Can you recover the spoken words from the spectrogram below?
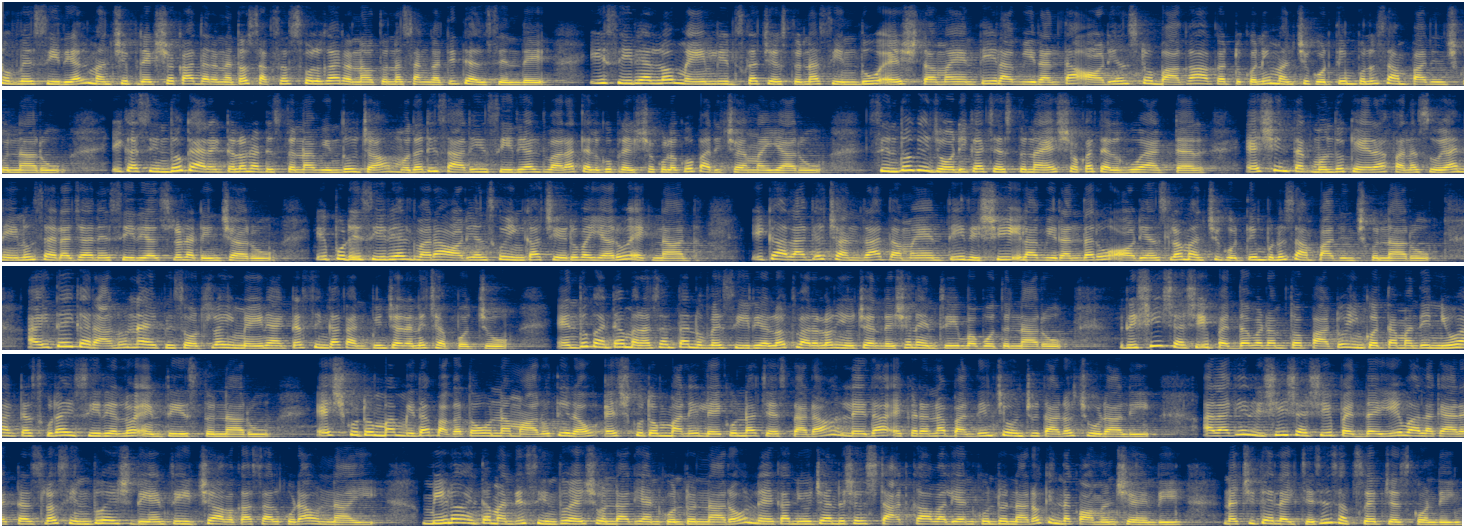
నువ్వే సీరియల్ మంచి ప్రేక్షకాదరణతో సక్సెస్ఫుల్గా రన్ అవుతున్న సంగతి తెలిసిందే. ఈ సీరియల్లో మెయిన్ లీడ్స్గా చేస్తున్న సింధు యష్ దమయంతి ఇలా వీరంతా ఆడియన్స్ను బాగా ఆకట్టుకుని మంచి గుర్తింపును సంపాదించుకున్నారు. ఇక సింధు క్యారెక్టర్లో నటిస్తున్న విందూజ మొదటిసారి ఈ సీరియల్ ద్వారా తెలుగు ప్రేక్షకులకు పరిచయం అయ్యారు. సింధుకి జోడీగా చేస్తున్న యష్ ఒక తెలుగు యాక్టర్. యష్ ఇంతకుముందు కేరాఫ్ అనసూయ నేను శైలజ అనే సీరియల్స్లో నటించారు. ఇప్పుడు ఈ సీరియల్ ద్వారా ఆడియన్స్కు ఇంకా చేరువయ్యారు ఏక్నాథ్. ఇక అలాగే చంద్ర దమయంతి రిషి ఇలా వీరందరూ ఆడియన్స్లో మంచి గుర్తింపును సంపాదించుకున్నారు. అయితే ఇక రానున్న ఎపిసోడ్స్లో ఈ మెయిన్ యాక్టర్స్ ఇంకా కనిపించారని చెప్పొచ్చు. ఎందుకంటే మనసంతా నువ్వే సీరియల్లో త్వరలో న్యూ జనరేషన్ ఎంట్రీ ఇవ్వబోతున్నారు. రిషి శశి పెద్దవడంతో పాటు ఇంకొంతమంది న్యూ యాక్టర్స్ కూడా ఈ సీరియల్లో ఎంట్రీ ఇస్తున్నారు. యష్ కుటుంబం మీద పగతో ఉన్న మారుతిరావు యష్ కుటుంబాన్ని లేకుండా చేస్తాడా? లేదా ఎక్కడన్నా బంధించి ఉంచుతాడో చూడాలి. అలాగే రిషి శశి పెద్దయ్యి వాళ్ళ క్యారెక్టర్స్లో సింధు యష్ రీఎంట్రీ ఇచ్చే అవకాశాలు కూడా ఉన్నాయి. మీలో ఎంతమంది సింధు యష్ ఉండాలి అనుకుంటున్నారో లేక న్యూ జనరేషన్ స్టార్ట్ కావాలి అనుకుంటున్నారో కింద కామెంట్ చేయండి. నచ్చితే లైక్ చేసి సబ్స్క్రైబ్ చేసుకోండి.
